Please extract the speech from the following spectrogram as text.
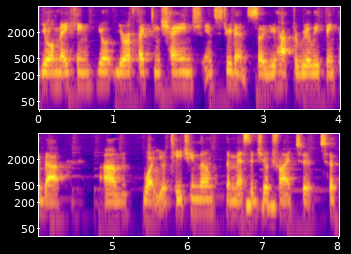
you're making, you're, you're affecting change in students. So you have to really think about um, what you're teaching them, the message you're trying to, to,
